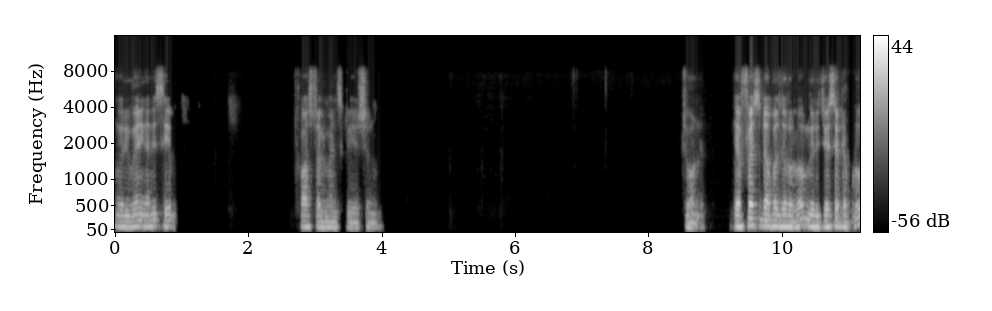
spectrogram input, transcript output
రిమైనింగ్ అన్ని సేమ్ కాస్ట్ ఎలిమెంట్స్ క్రియేషన్ చూడండి. ఎఫ్ఎస్ డబల్ జీరోలో మీరు చేసేటప్పుడు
